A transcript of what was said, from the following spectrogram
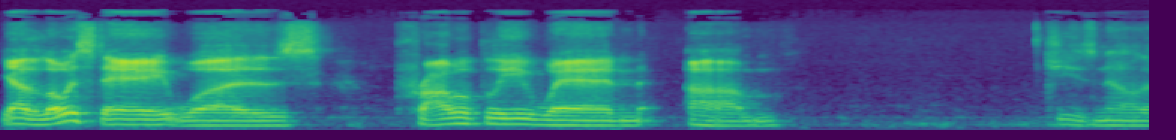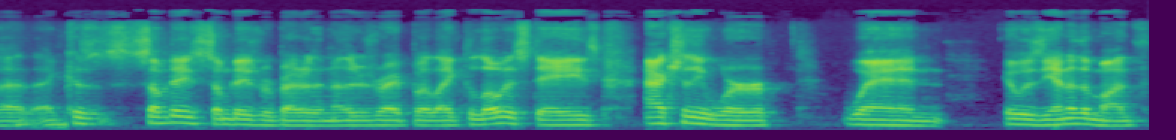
Yeah, the lowest day was probably when um geez no that because some days some days were better than others right but like the lowest days actually were when it was the end of the month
